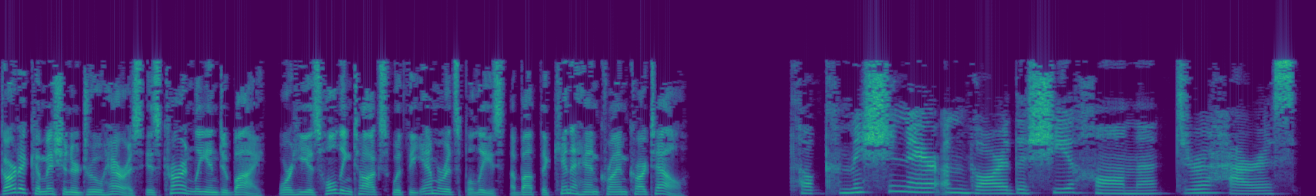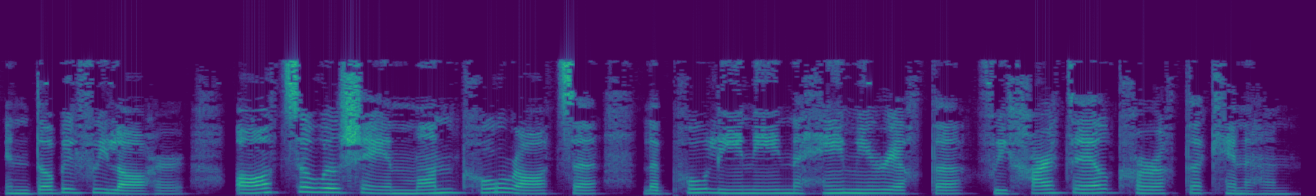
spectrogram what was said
Garda Commissioner Drew Harris is currently in Dubai, where he is holding talks with the Emirates police about the Kinahan crime cartel. Tá Coimisinéir an Garda Síochána Drew Harris in Dubai faoi láthair, áit sa bhfuil sé i mbun le póilíní na héimireachta faoi chartail cuireachta Kinahan.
